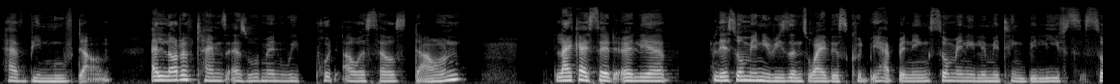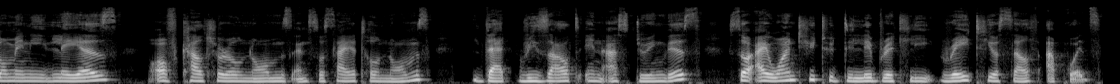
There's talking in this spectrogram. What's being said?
have been moved down. A lot of times as women, we put ourselves down. Like I said earlier, there's so many reasons why this could be happening, so many limiting beliefs, so many layers of cultural norms and societal norms that result in us doing this. So I want you to deliberately rate yourself upwards.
